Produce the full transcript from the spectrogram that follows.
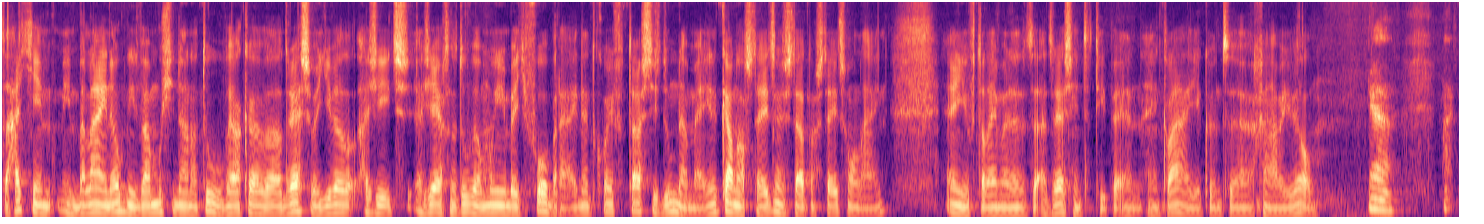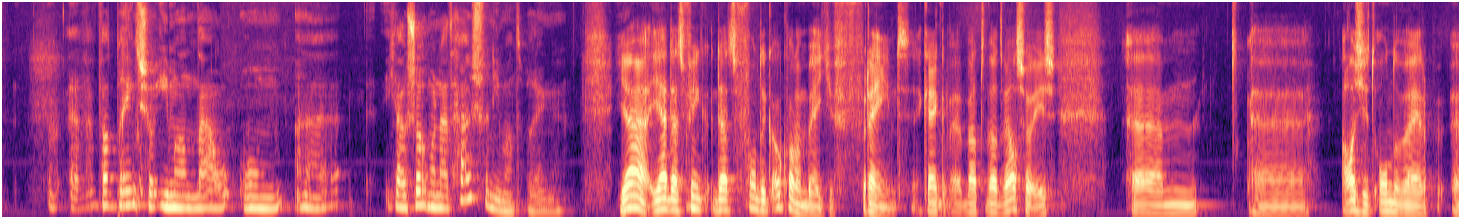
had je in, in Berlijn ook niet. Waar moest je daar naartoe? Welke adressen? Want je wil, als je iets, als je ergens naartoe wil, moet je een beetje voorbereiden. En dat kon je fantastisch doen daarmee. En dat kan nog steeds, en het staat nog steeds online. En je hoeft alleen maar het adres in te typen en, en klaar. Je kunt uh, gaan je wil. Ja, maar uh, wat brengt zo iemand nou om uh, jou zomaar naar het huis van iemand te brengen? Ja, ja dat, vind ik, dat vond ik ook wel een beetje vreemd. Kijk, wat, wat wel zo is. Um, uh, als je het onderwerp uh,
